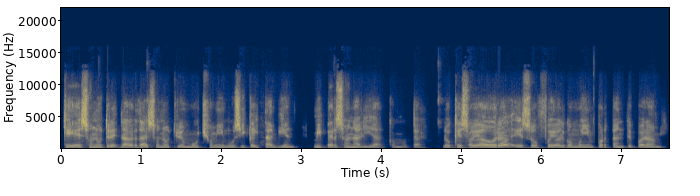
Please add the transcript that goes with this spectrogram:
que eso nutre, la verdad, eso nutrió mucho mi música y también mi personalidad como tal. Lo que soy ahora, eso fue algo muy importante para mí.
